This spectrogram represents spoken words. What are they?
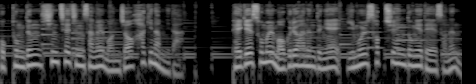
복통 등 신체 증상을 먼저 확인합니다. 베개 솜을 먹으려 하는 등의 이물 섭취 행동에 대해서는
